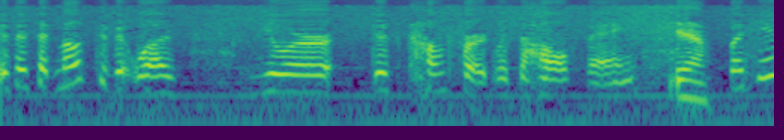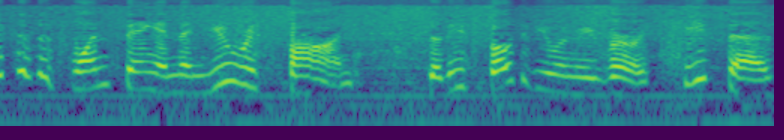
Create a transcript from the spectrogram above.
as I said, most of it was your discomfort with the whole thing. Yeah. But he says this one thing, and then you respond. So these both of you in reverse. He says,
